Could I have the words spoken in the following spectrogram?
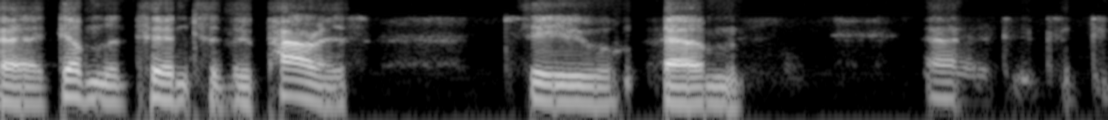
uh, government turned to the paras to, um, uh, to, to,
